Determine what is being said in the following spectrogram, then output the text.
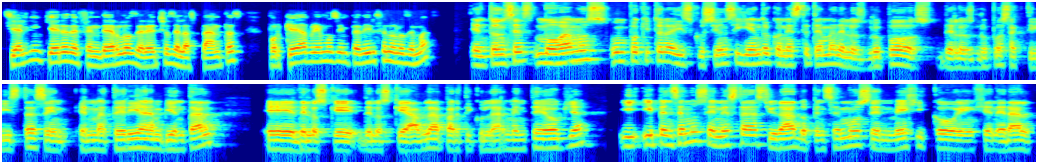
Si alguien quiere defender los derechos de las plantas, ¿por qué habríamos de impedírselo a los demás? Entonces, movamos un poquito la discusión siguiendo con este tema de los grupos, de los grupos activistas en, materia ambiental, eh, de, los que, de los que habla particularmente Ogya, y, y, pensemos en esta ciudad o pensemos en México en general.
